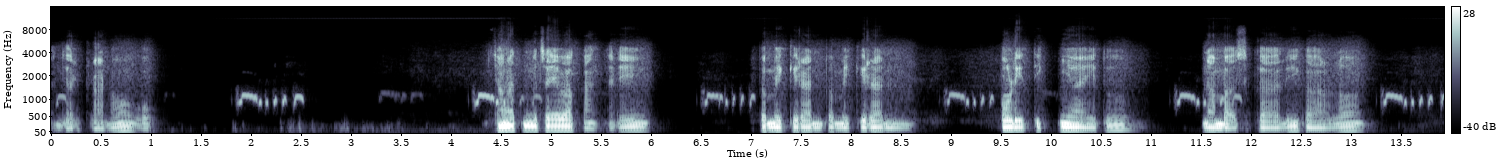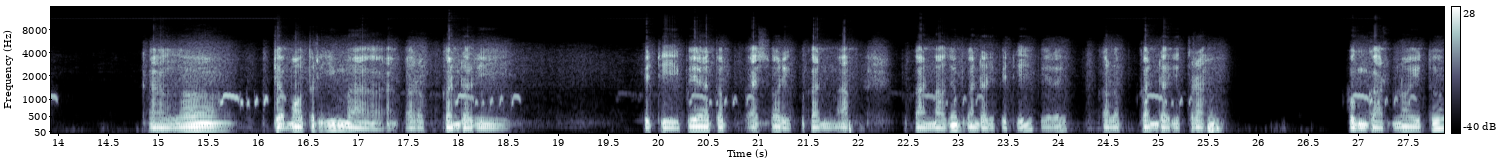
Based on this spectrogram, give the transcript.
Ganjar Pranowo sangat mengecewakan jadi pemikiran-pemikiran politiknya itu nampak sekali kalau kalau tidak mau terima kalau bukan dari PDIP atau eh sorry bukan maaf bukan maksudnya bukan dari PDIP kalau bukan dari terah Bung Karno itu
